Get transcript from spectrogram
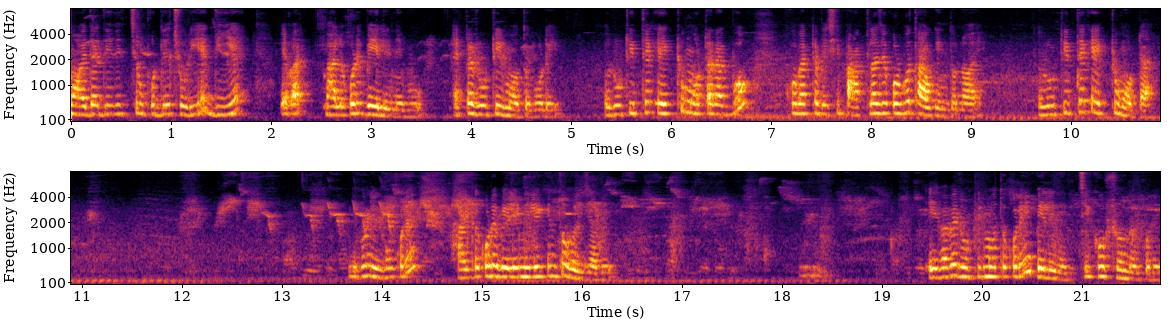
ময়দা দিয়ে দিচ্ছি, উপর দিয়ে ছড়িয়ে দিয়ে এবার ভালো করে বেলে নেব একটা রুটির মতো করে। রুটির থেকে একটু মোটা রাখব, খুব একটা বেশি পাতলা যে করব তাও কিন্তু নয়। রুটির থেকে একটু মোটা। দেখুন, এরকম করে হালকা করে বেলে নিলে কিন্তু হয়ে যাবে। এইভাবে রুটির মতো করে বেলে নিচ্ছি, খুব সুন্দর করে।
